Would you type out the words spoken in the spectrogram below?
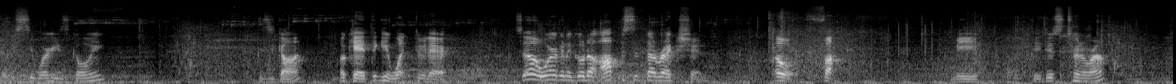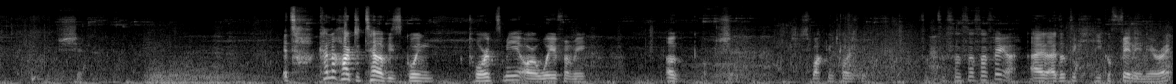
Let me see where he's going. Is he gone? Okay, I think he went through there. So we're gonna go the opposite direction. Oh, fuck. Me. Did he just turn around? Shit. It's kind of hard to tell if he's going towards me or away from me. Oh, oh shit. He's walking towards me. I, I don't think he could fit in here, right?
